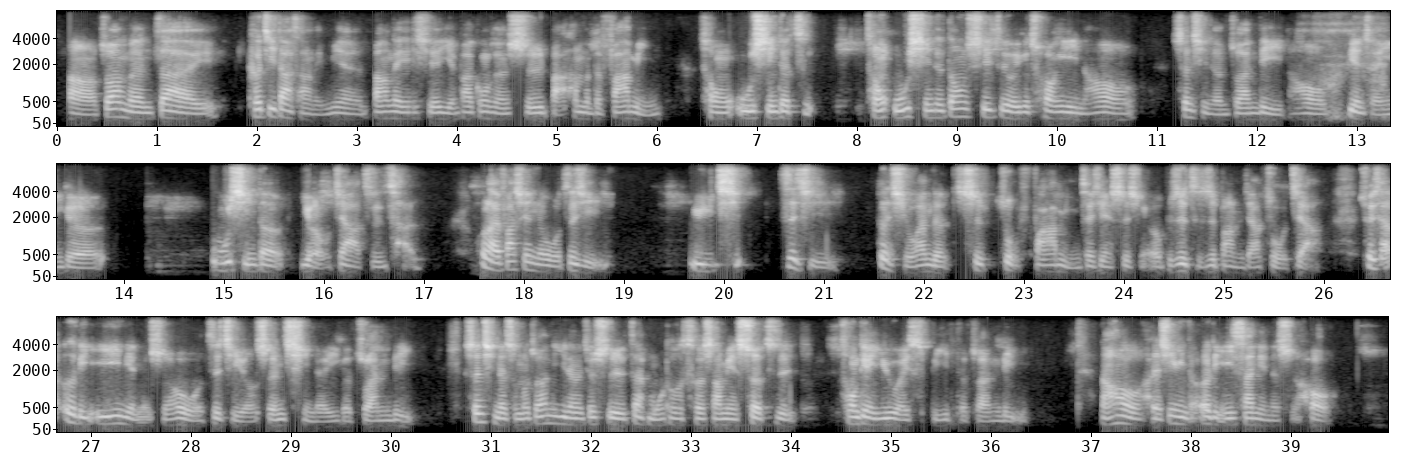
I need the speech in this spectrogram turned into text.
啊，专门在科技大厂里面帮那些研发工程师把他们的发明从无形的字，从无形的东西只有一个创意，然后申请人专利，然后变成一个无形的有价资产。后来发现呢，我自己与其自己。更喜欢的是做发明这件事情，而不是只是帮人家做价。所以在二零一一年的时候，我自己有申请了一个专利，申请了什么专利呢？就是在摩托车上面设置充电 USB 的专利。然后很幸运的，二零一三年的时候，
